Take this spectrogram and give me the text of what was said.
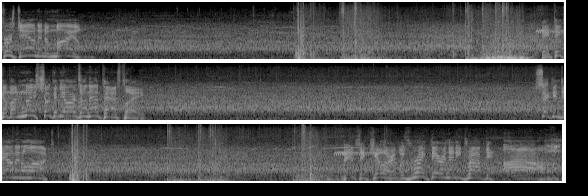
First down in a mile. They pick up a nice chunk of yards on that pass play. Second down and a lot. That's a killer. It was right there, and then he dropped it. Ah, oh,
